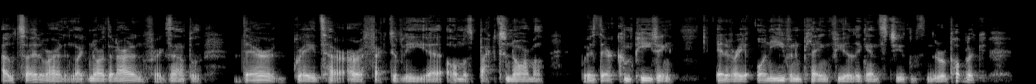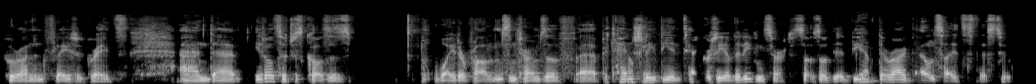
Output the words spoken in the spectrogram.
outside of Ireland, like Northern Ireland, for example. Their grades are, are effectively uh, almost back to normal, whereas they're competing in a very uneven playing field against students in the Republic who are on inflated grades. And uh, it also just causes wider problems in terms of uh, potentially okay. the integrity of the leaving cert. So, so the, the, yep. there are downsides to this too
